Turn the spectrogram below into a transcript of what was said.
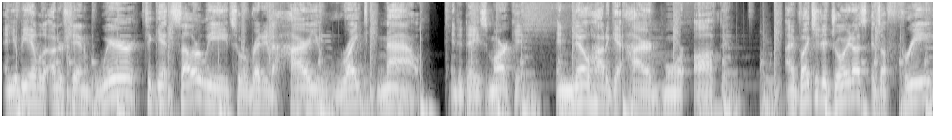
and you'll be able to understand where to get seller leads who are ready to hire you right now in today's market and know how to get hired more often. I invite you to join us. It's a free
